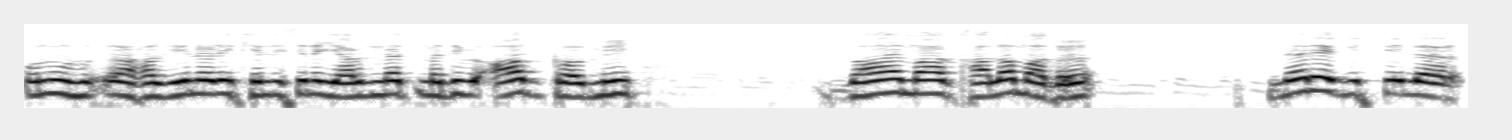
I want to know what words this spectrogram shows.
onun hazineleri kendisine yardım etmedi ve Ad kavmi daima kalamadı. Nereye gittiler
